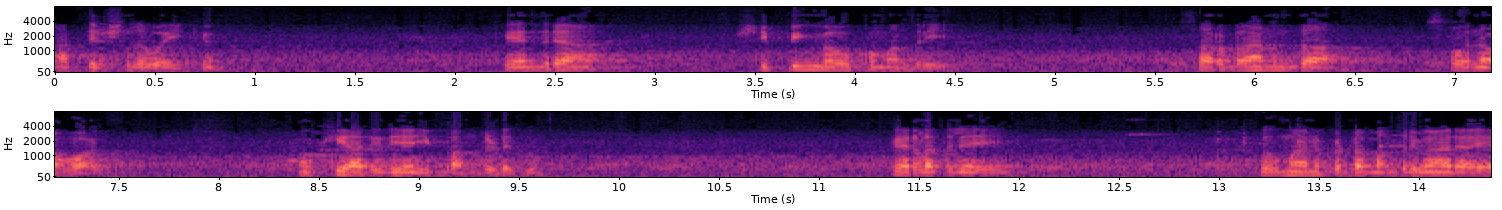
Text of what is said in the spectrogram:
അധ്യക്ഷത വഹിക്കും. കേന്ദ്ര ഷിപ്പിംഗ് വകുപ്പ് മന്ത്രി സർബാനന്ദ സോനോവാൾ മുഖ്യാതിഥിയായി പങ്കെടുക്കും. കേരളത്തിലെ ബഹുമാനപ്പെട്ട മന്ത്രിമാരായ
